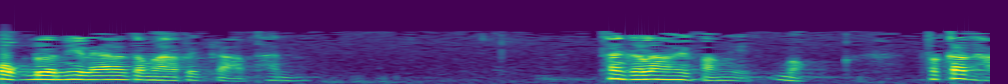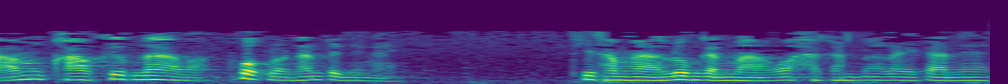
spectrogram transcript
หกเดือนที่แล้วจะมาไปกราบท่าน ท่านก็เล่าให้ฟังอีกบอกแล้วก็ถามข่าวคืบหน้าว่า พวกเหล่านั้นเป็นยังไง ที่ทำงานร่วมกันมาว่ากันอะไรกันเนี่ย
